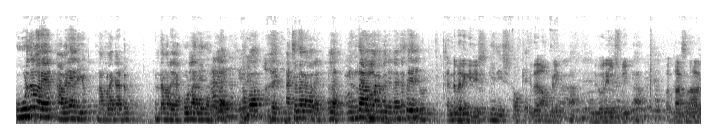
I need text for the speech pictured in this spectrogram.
കൂടുതൽ പറയാൻ അവരായിരിക്കും നമ്മളെക്കാട്ടും എന്താ പറയാ കൂടുതൽ അറിയുന്നത് അല്ലേ? അപ്പൊ അച്ഛൻ തന്നെ പറയാം അല്ലെ? എന്താണ് മോനെ പറ്റിയിട്ട് എന്റെ പേര്? എന്റെ പേര് ഗിരീഷ്. ഗിരീഷ് ഓക്കെ. ഇത് അമ്പിളി ഗൗരി ലക്ഷ്മി ഗൗരിലക്ഷ്മി നിങ്ങൾക്ക് എല്ലാം കാശിനാഥൻ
